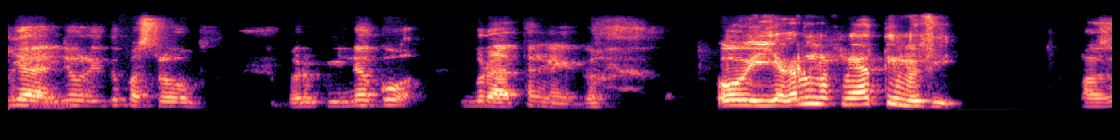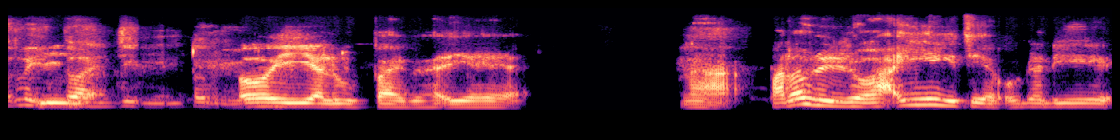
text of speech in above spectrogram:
iya. Nyol itu pas lo baru pindah gue gue datang ya gue. oh iya kan anak yatim masih Maksudnya itu Iya. anjing itu. oh iya lupa gue iya, iya nah padahal udah didoain gitu ya udah di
